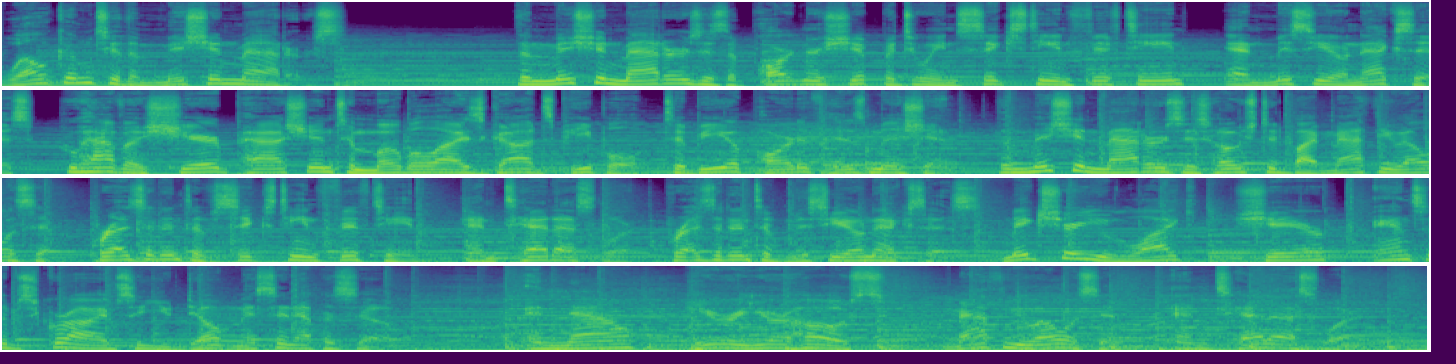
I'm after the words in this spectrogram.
Welcome to the Mission Matters. The Mission Matters is a partnership between 1615 and Missio Nexus, who have a shared passion to mobilize God's people to be a part of His mission. The Mission Matters is hosted by Matthew Ellison, president of 1615, and Ted Esler, president of Missio Nexus. Make sure you like, share, and subscribe so you don't miss an episode. And now, here are your hosts, Matthew Ellison and Ted Esler.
